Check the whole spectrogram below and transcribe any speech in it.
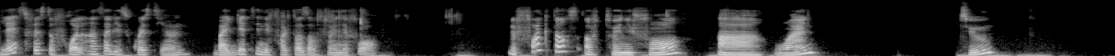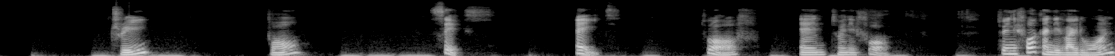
Let's first of all answer this question by getting the factors of 24. The factors of 24 are 1, 2, 3, 4, 6, 8, 12, and 24. 24 can divide 1,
